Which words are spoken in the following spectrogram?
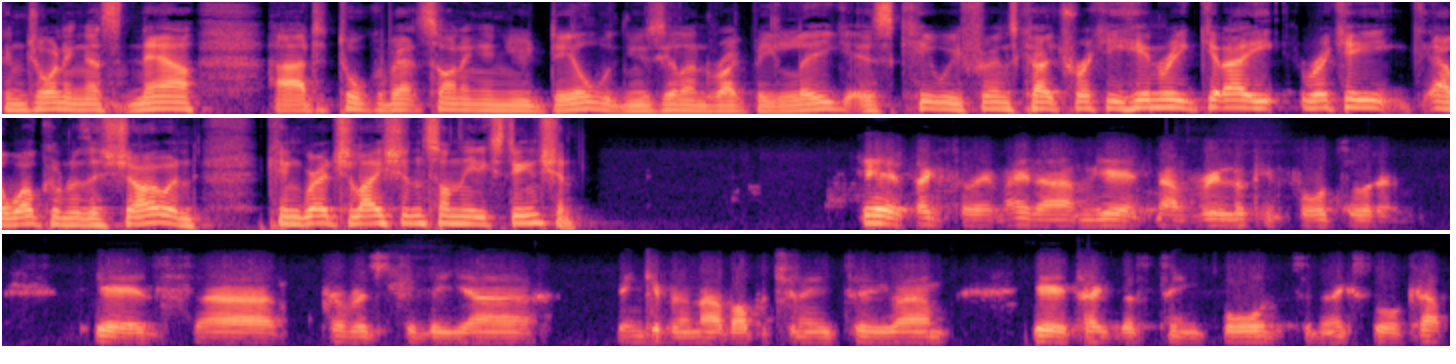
And joining us now uh, to talk about signing a new deal with New Zealand Rugby League is Kiwi Ferns coach Ricky Henry. G'day, Ricky. Uh, welcome to the show and congratulations on the extension. Yeah, thanks for that, mate. Um, yeah, no, I'm really looking forward to it. And yeah, it's uh, privileged to be uh, being given another opportunity to um, yeah take this team forward to the next World Cup.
